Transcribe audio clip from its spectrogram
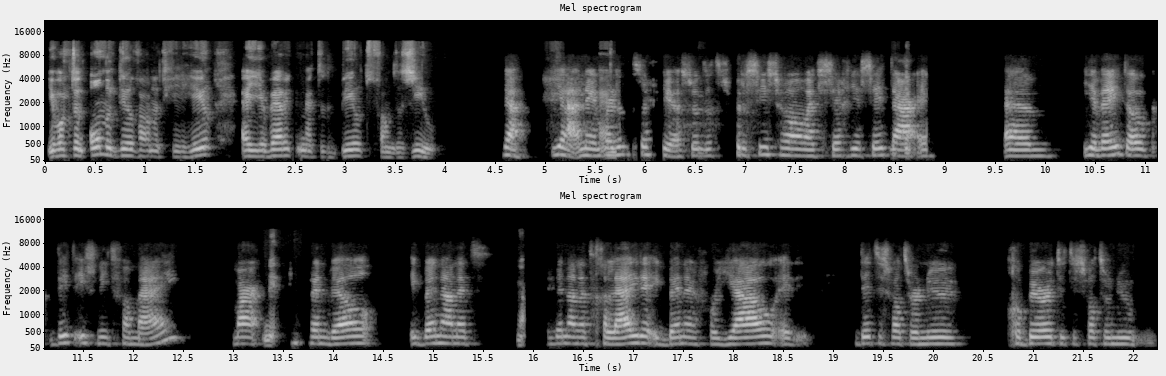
Je wordt een onderdeel van het geheel en je werkt met het beeld van de ziel. Ja, ja, nee, maar En- dat zeg je. Zo, dat is precies gewoon wat je zegt. Je zit daar en ehm, je weet ook, dit is niet van mij, maar Nee. ik ben wel, ik ben aan het, Ja. ik ben aan het geleiden. Ik ben er voor jou. En dit is wat er nu gebeurt. Dit is wat er nu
